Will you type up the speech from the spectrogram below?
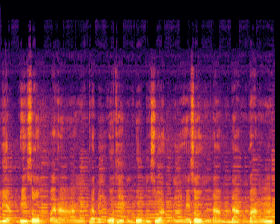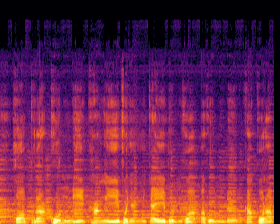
เลี้ยงพี่สมประทางพระมิอุทิศบุญสวนนี้ให้สมดำดังหวัง ขอบพระคุณอีกครั้งอีกเพราะยังใจบุญขอบพระคุณเด้อครับผู้รับ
